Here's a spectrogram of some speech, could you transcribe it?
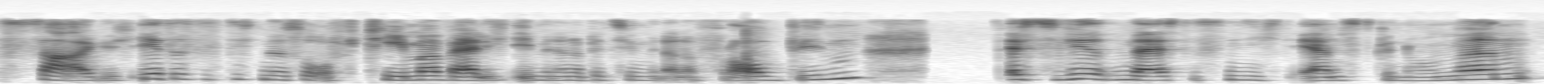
sage ich, jetzt ist es nicht mehr so oft Thema, weil ich eben in einer Beziehung mit einer Frau bin es wird meistens nicht ernst genommen.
